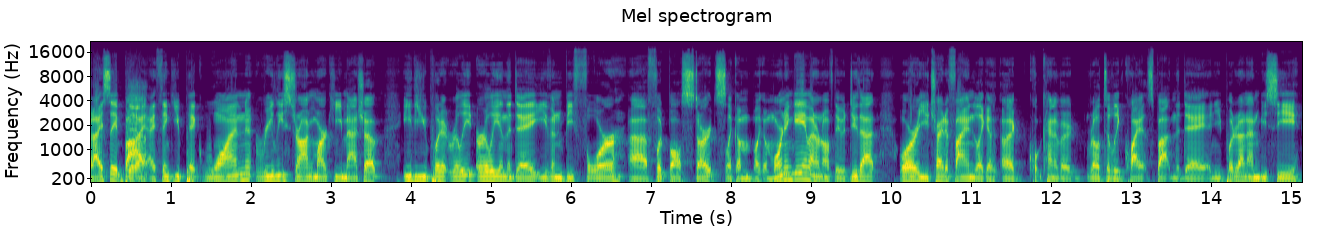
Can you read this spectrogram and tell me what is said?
But I say buy. Yeah. I think you pick one really strong marquee matchup. Either you put it really early in the day, even before uh, football starts, like a like a morning game. I don't know if they would do that, or you try to find like a, a kind of a relatively quiet spot in the day, and you put it on NBC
